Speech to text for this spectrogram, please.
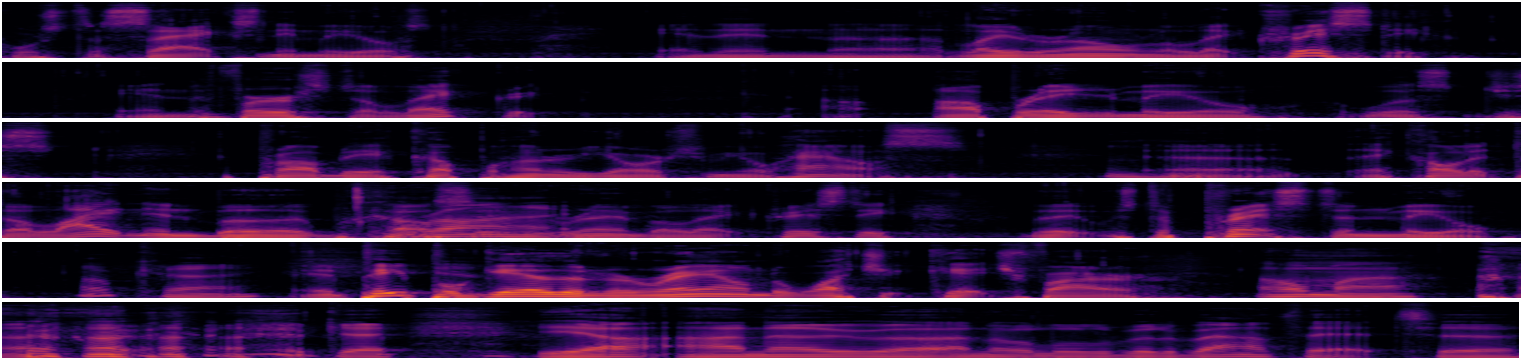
course the Saxony mills, and then uh, later on electricity, and the first electric operated mill was just probably a couple hundred yards from your house. Uh, they call it the lightning bug because Mm-hmm. Right. it ran by electricity, but it was the Princeton mill, Okay. and people gathered around to watch it catch fire. Oh my. okay. Yeah, I know. Uh, I know a little bit about that uh,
